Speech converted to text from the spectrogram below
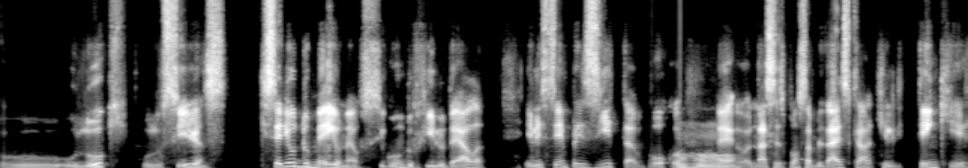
o, o Luke, o Lucilians, que seria o do meio, né? O segundo filho dela, ele sempre hesita um pouco uhum. é, nas responsabilidades que, ela, que, ele tem que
